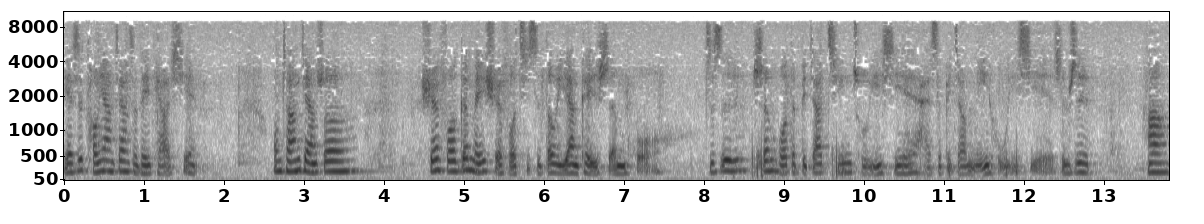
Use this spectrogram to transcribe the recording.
也是同样这样子的一条线。我们常讲说。学佛跟没学佛其实都一样可以生活，只是生活的比较清楚一些，还是比较迷糊一些，是不是？啊，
